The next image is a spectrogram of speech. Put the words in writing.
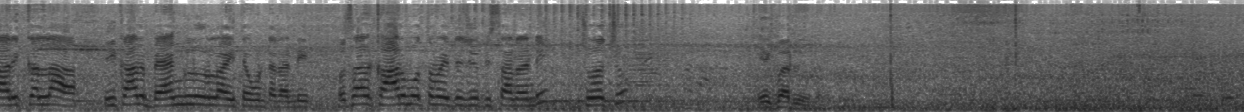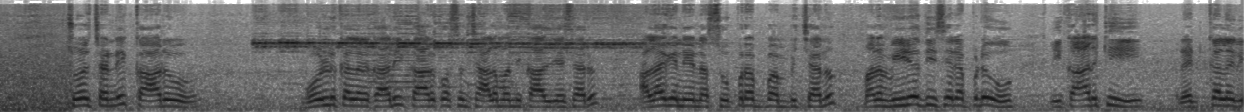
తారీఖు కల్లా ఈ కారు బెంగళూరులో అయితే ఉంటుందండి. ఒకసారి కారు మొత్తం అయితే చూపిస్తానండి. చూడొచ్చు. ఎక్బార్ చూద్దాం. చూడొచ్చండి కారు గోల్డ్ కలర్ కారు ఈ కారు కోసం చాలామంది కాల్ చేశారు. అలాగే నేను నా సూపర్ అప్ పంపించాను. మనం వీడియో తీసేటప్పుడు ఈ కారుకి రెడ్ కలర్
